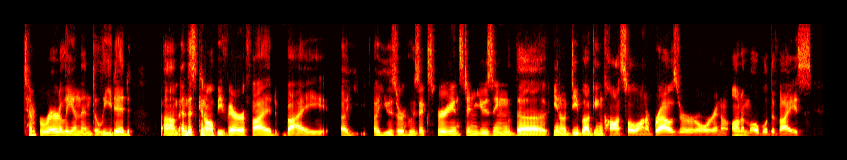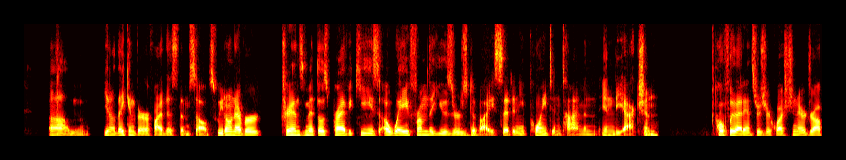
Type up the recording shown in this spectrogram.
temporarily, and then deleted. Um, and this can all be verified by a, a user who's experienced in using the you know debugging console on a browser or in a, on a mobile device um, you know they can verify this themselves we don't ever transmit those private keys away from the user's device at any point in time in, in the action hopefully that answers your question airdrop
